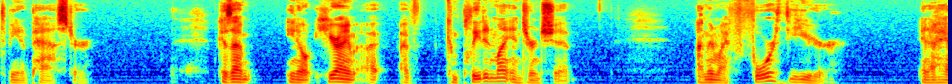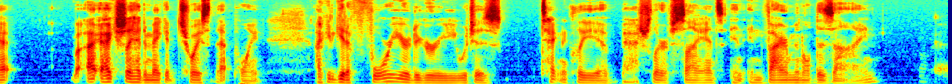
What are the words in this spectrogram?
to being a pastor. Because I'm, you know, here I'm, I, I've completed my internship. I'm in my fourth year and I had, I actually had to make a choice at that point. I could get a four year degree, which is technically a Bachelor of Science in Environmental Design, Okay.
